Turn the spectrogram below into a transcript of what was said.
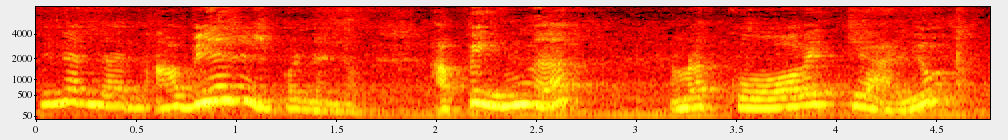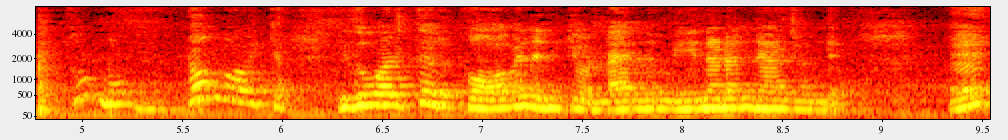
പിന്നെ എന്താ അവിയൽ ഇരിപ്പുണ്ടല്ലോ. അപ്പൊ ഇന്ന് നമ്മുടെ കോവയ്ക്കായും? മൊത്തം കോവയ്ക്ക? ഇതുപോലത്തെ ഒരു കോവൽ എനിക്ക് ഉണ്ടായിരുന്നു മീനടൻ രാജുവിന്റെ ഏഹ്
